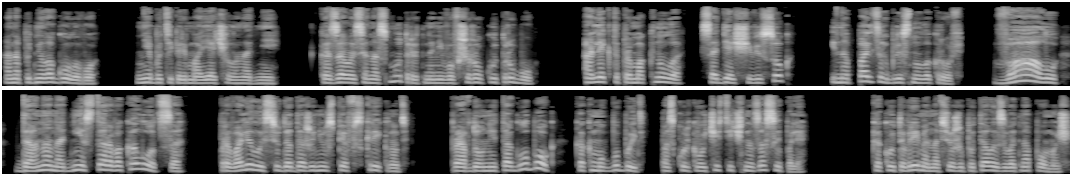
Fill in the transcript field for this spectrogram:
Она подняла голову. Небо теперь маячило над ней. Казалось, она смотрит на него в широкую трубу. Олекта промокнула садящий висок, и на пальцах блеснула кровь. «Валу! Да она на дне старого колодца!» Провалилась сюда, даже не успев вскрикнуть. Правда, он не так глубок, как мог бы быть, поскольку его частично засыпали. Какое-то время она все же пыталась звать на помощь.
